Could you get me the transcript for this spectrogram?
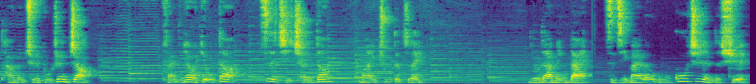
他们却不认账，反要犹大自己承担卖主的罪。犹大明白自己卖了无辜之人的血，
